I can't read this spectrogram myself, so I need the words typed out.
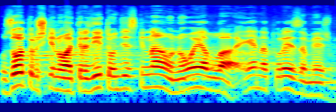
Os outros que não acreditam dizem que não, não é Allah, é a natureza mesmo.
